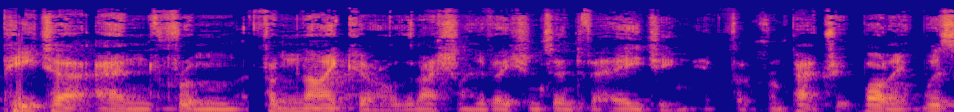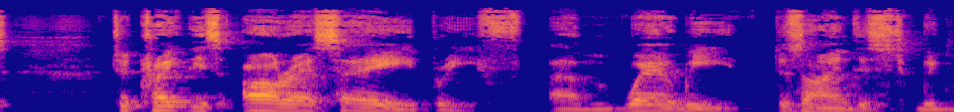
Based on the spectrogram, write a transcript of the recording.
Peter and from, from NICA, or the National Innovation Centre for Aging, from Patrick Bonnet, was to create this RSA brief um, where we designed this, we,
